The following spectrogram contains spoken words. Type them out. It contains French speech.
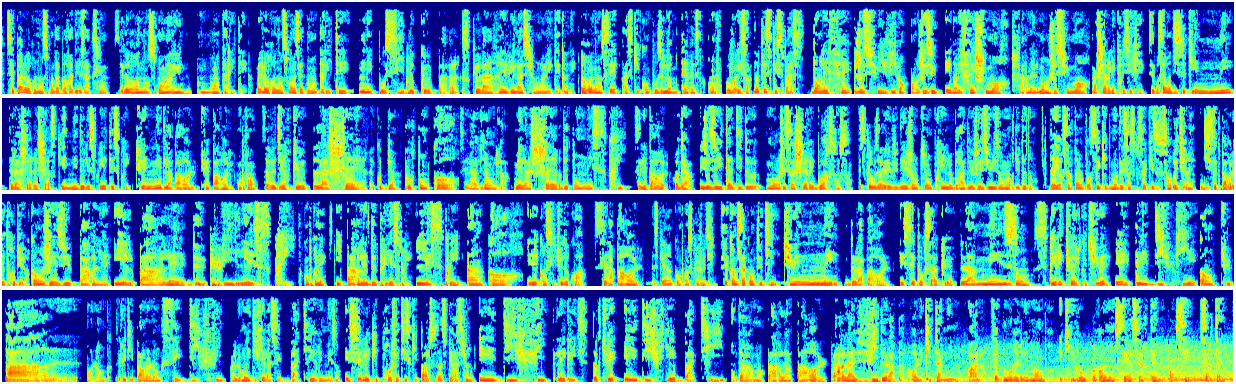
C'est pas le renoncement d'abord à des actions, c'est le renoncement à une mentalité. Mais le renoncement à cette mentalité n'est possible que parce que la révélation a été donnée. Renoncer à ce qui compose l'homme terrestre en vous. Vous voyez ça? Donc qu'est-ce qui se passe? Dans les faits, je suis vivant en Jésus et dans les faits, je suis mort. Charnellement, je suis mort. Ma chair, elle est crucifiée. C'est pour ça qu'on dit ce qui est né de la chair est chair, ce qui est né de l'esprit est esprit. Tu es né de la parole, tu es parole. Comprends? Ça veut dire que la chair, écoute bien, pour ton corps, c'est la viande là. Mais la chair de ton esprit, c'est les paroles. Regarde, Jésus il t'a dit de manger sa chair et boire son sang. Est-ce que vous avez vu des gens qui ont pris le bras de Jésus, ils ont mordu dedans? D'ailleurs, certains ont pensé qu'il demandait ça, c'est pour ça qu'ils se sont retirés. Il dit cette parole est trop dure. Quand Jésus parlait, il parlait depuis l'esprit. Vous comprenez? Il parlait depuis l'esprit. L'esprit a un corps. Il est constitué de quoi? C'est la parole. Est-ce qu'il y a un comprend ce que je dis? C'est comme ça qu'on te dit, tu es né de la parole. Et c'est pour ça que la maison spirituelle que tu es est édifiée quand tu parles en langue. Celui qui parle en langue s'édifie. Ah, le mot édifier là, c'est bâtir une maison. Et celui qui prophétise, qui parle sous inspiration, édifie l'église. Donc tu es édifié, bâti intérieurement par la parole, par la vie de la parole qui t'anime. Voilà. Faites mourir les membres équivaut renoncer à certaines pensées, certaines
